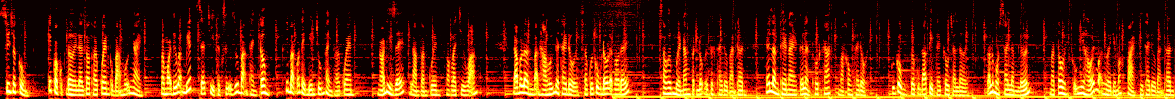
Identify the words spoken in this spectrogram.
Suy cho cùng, kết quả cuộc đời là do thói quen của bạn mỗi ngày và mọi thứ bạn biết sẽ chỉ thực sự giúp bạn thành công khi bạn có thể biến chúng thành thói quen. Nói thì dễ, làm toàn quên hoặc là trì hoãn. Đã bao lần bạn hào hứng để thay đổi, sao cuối cùng đâu lại vào đấy? Sau hơn 10 năm vật lộn với việc thay đổi bản thân, hết lần thề này tới lần thốt khác mà không thay đổi. Cuối cùng tôi cũng đã tìm thấy câu trả lời. Đó là một sai lầm lớn mà tôi cũng như hầu hết mọi người đều mắc phải khi thay đổi bản thân.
